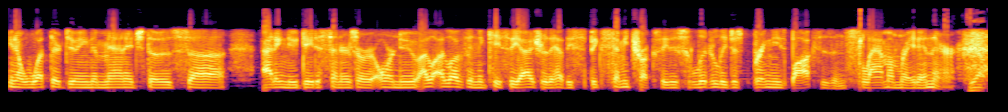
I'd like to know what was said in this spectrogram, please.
you know what they're doing to manage those uh, adding new data centers or, or new. I, I love in the case of the Azure, they have these big semi trucks. They just literally just bring these boxes and slam them right in there. Yeah.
